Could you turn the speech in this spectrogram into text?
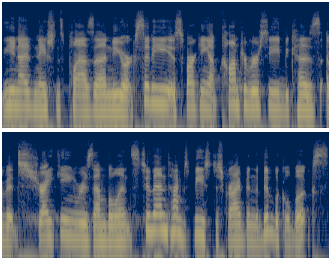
United Nations Plaza in New York City is sparking up controversy because of its striking resemblance to the end times beast described in the biblical books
